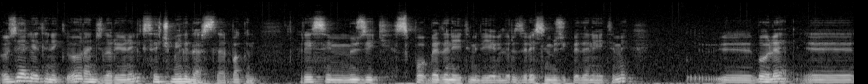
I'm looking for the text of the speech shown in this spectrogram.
Özel yetenekli öğrencilere yönelik seçmeli dersler. Bakın resim, müzik, spor, beden eğitimi diyebiliriz. Resim, müzik, beden eğitimi e, böyle e,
